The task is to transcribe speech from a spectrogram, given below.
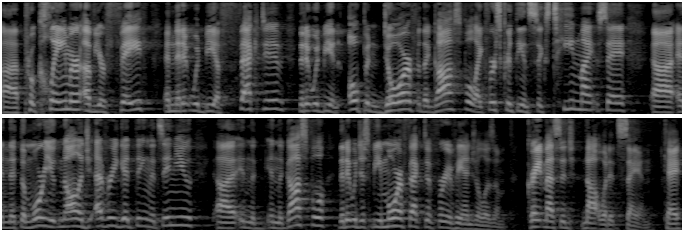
uh, proclaimer of your faith and that it would be effective, that it would be an open door for the gospel, like 1 Corinthians 16 might say, uh, and that the more you acknowledge every good thing that's in you uh, in, the, in the gospel, that it would just be more effective for evangelism. Great message, not what it's saying, okay?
